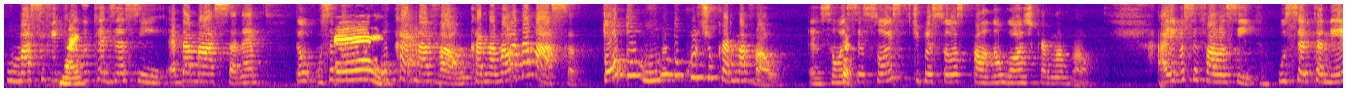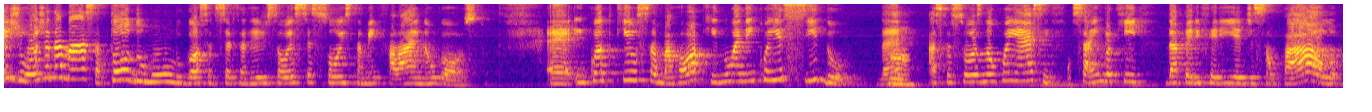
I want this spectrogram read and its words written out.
o massificado Mas, quer dizer assim, é da massa, né? Então, você é. o carnaval. O carnaval é da massa. Todo mundo curte o carnaval. É, são exceções de pessoas que falam, não gosto de carnaval. Aí você fala assim, o sertanejo hoje é da massa, todo mundo gosta de sertanejo, são exceções também que falam, ai, não gosto. É, enquanto que o samba rock não é nem conhecido, né? Hum. As pessoas não conhecem. Saindo aqui da periferia de São Paulo,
